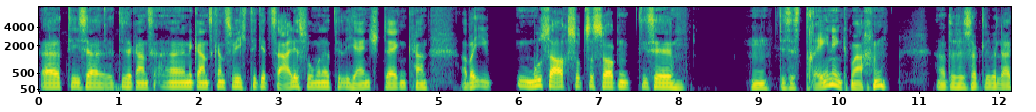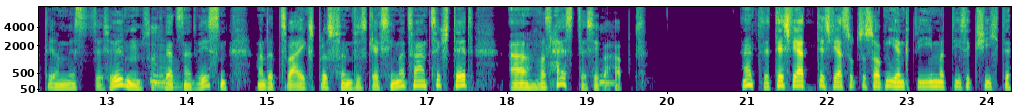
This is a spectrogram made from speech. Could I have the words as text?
äh, dieser, dieser ganz, eine ganz, ganz wichtige Zahl ist, wo man natürlich einsteigen kann. Aber ich muss auch sozusagen diese, hm, dieses Training machen, äh, dass ich sage, liebe Leute, ihr müsst das üben, sonst mhm. werdet ihr nicht wissen, wenn da 2x plus 5 ist gleich 27 steht, äh, was heißt das mhm. überhaupt? Das wäre das wär sozusagen irgendwie immer diese Geschichte.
